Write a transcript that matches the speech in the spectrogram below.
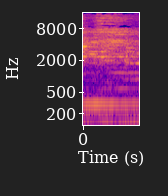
you.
